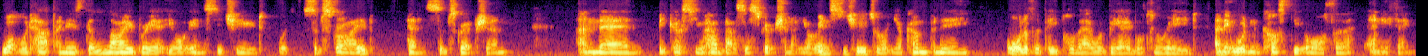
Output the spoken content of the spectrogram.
What would happen is the library at your institute would subscribe, hence subscription. And then because you had that subscription at your institute or at your company, all of the people there would be able to read. And it wouldn't cost the author anything.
